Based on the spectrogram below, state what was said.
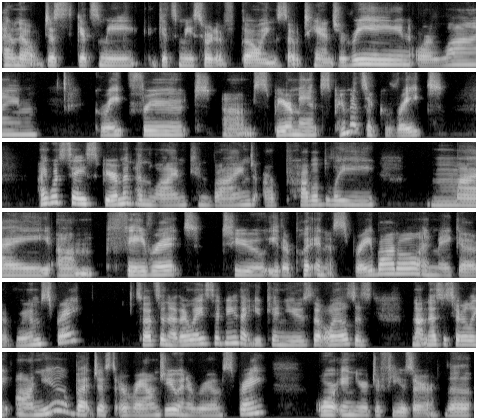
I don't know, just gets me gets me sort of going. So tangerine or lime, grapefruit, um, spearmint. Spearmints are great. I would say spearmint and lime combined are probably my um, favorite to either put in a spray bottle and make a room spray. So that's another way, Sydney, that you can use the oils is not necessarily on you, but just around you in a room spray or in your diffuser. The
